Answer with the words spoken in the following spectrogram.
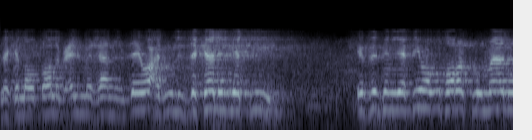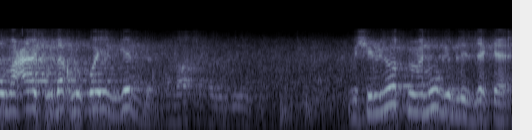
لكن لو طالب علم غني زي واحد يقول الزكاة لليتيم. افرض إن ابوه ترك له مال ومعاش ودخله كويس جدا. مش اليتم موجب للزكاة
